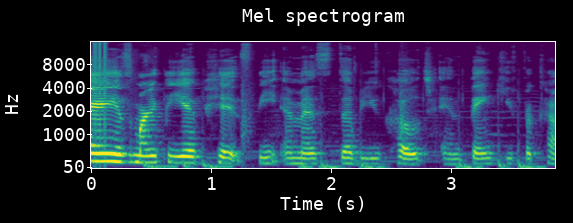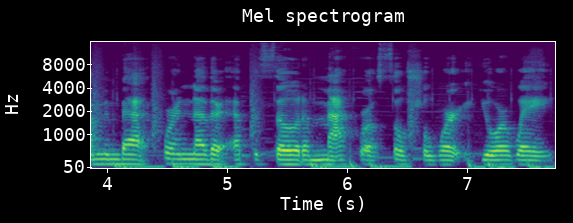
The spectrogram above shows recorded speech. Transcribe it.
Hey, it's Marthea Pitts, the MSW coach, and thank you for coming back for another episode of Macro Social Work Your Way.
